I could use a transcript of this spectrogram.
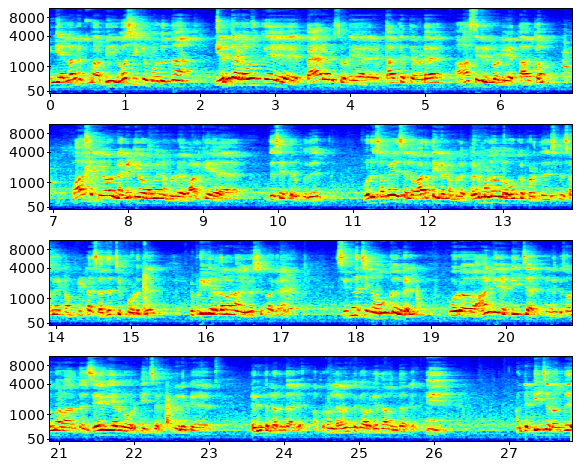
இங்கே எல்லாரும் அப்படியே யோசிக்கும் பொழுது தான் எந்த அளவுக்கு பேரண்ட்ஸுடைய தாக்கத்தை விட ஆசிரியர்களுடைய தாக்கம் பாசிட்டிவாக நெகட்டிவாகவே நம்மளுடைய வாழ்க்கையை திசை திருப்புது. ஒரு சமயம் சில வார்த்தைகள் நம்மளை பெருமளவில் ஊக்கப்படுத்துது சில சமயம் கம்ப்ளீட்டாக சதிச்சு போடுது. இப்படிங்கிறதெல்லாம் நான் யோசிச்சு பார்க்குறேன். சின்ன சின்ன ஊக்கங்கள். ஒரு ஆங்கில டீச்சர் எனக்கு சொன்ன வார்த்தை சேவியர்னு ஒரு டீச்சர் எனக்கு டென்த்தில் இருந்தார். அப்புறம் லெவன்த்துக்கு அவரே தான் வந்தார். அந்த டீச்சர் வந்து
